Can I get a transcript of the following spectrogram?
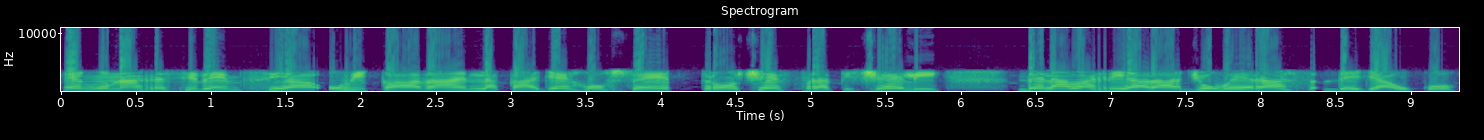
en una residencia ubicada en la calle José Troche Fraticelli de la barriada Lluveras de Yauco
